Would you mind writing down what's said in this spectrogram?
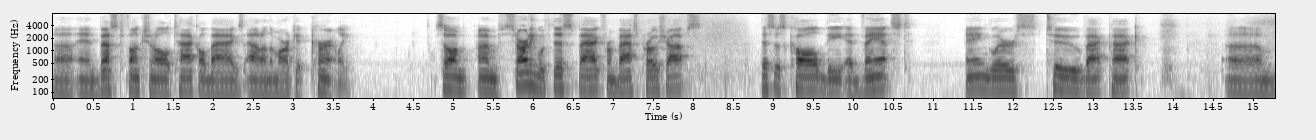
uh, and best functional tackle bags out on the market currently. So I'm, I'm starting with this bag from Bass Pro Shops. This is called the Advanced Anglers 2 backpack. Um,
